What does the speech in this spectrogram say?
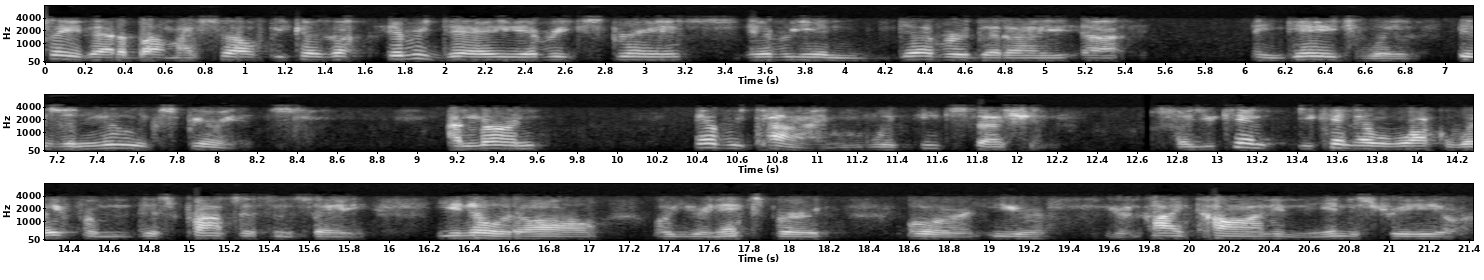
say that about myself because uh, every day, every experience, every endeavor that I uh, engage with is a new experience. I learn every time with each session. So you can't you can't ever walk away from this process and say you know it all or you're an expert or you're you're an icon in the industry or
